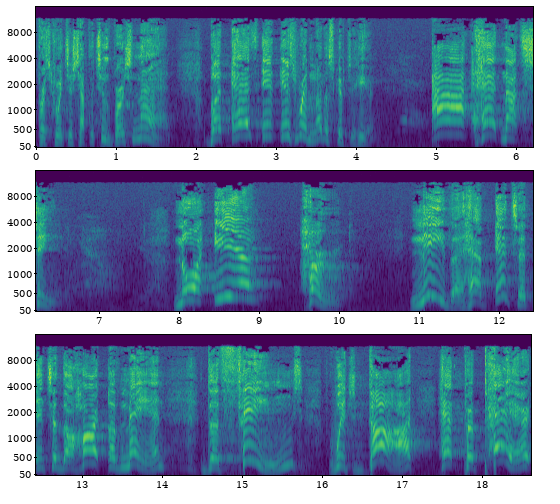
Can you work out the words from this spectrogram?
First Corinthians chapter 2, verse 9. But as it is written, another scripture here eye had not seen, nor ear heard, neither have entered into the heart of man the things which God had prepared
